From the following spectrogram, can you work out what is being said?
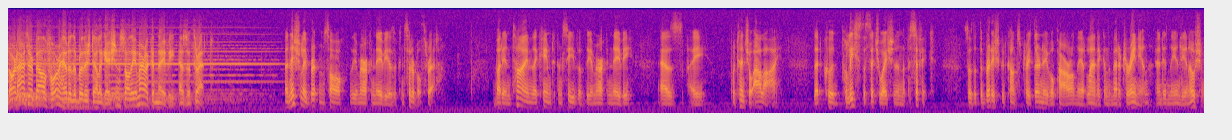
Lord Arthur Balfour, head of the British delegation, saw the American Navy as a threat. Initially, Britain saw the American Navy as a considerable threat. But in time, they came to conceive of the American Navy as a potential ally that could police the situation in the Pacific so that the British could concentrate their naval power on the Atlantic and the Mediterranean and in the Indian Ocean.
